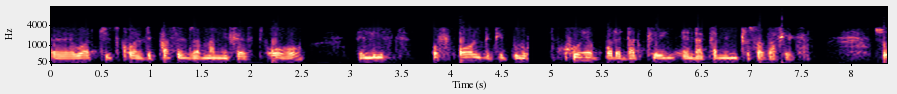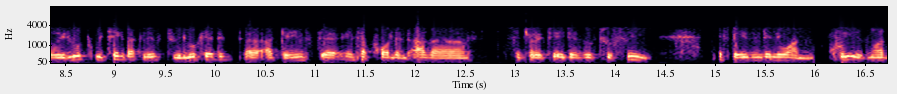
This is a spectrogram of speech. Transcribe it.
uh, what is called the passenger manifest or the list of all the people who have boarded that plane and are coming to South Africa. So we look, we take that list, we look at it uh, against uh, Interpol and other security agencies to see if there isn't anyone who is not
